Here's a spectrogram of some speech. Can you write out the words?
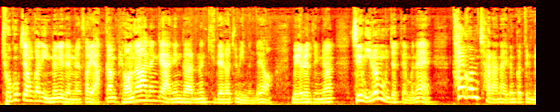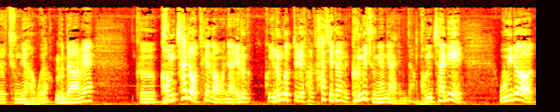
조국 장관이 임명이 되면서 약간 변화하는 게 아닌가라는 기대가 좀 있는데요. 뭐 예를 들면 지금 이런 문제 때문에 탈검찰 하나 이런 것들이 매우 중요하고요. 음. 그 다음에 그 검찰이 어떻게 나오냐 이런 이런 것들이 사실은 그런 게 중요한 게 아닙니다. 검찰이 오히려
